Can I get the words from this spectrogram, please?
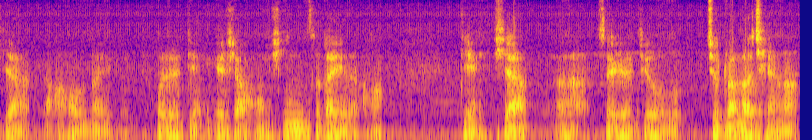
一下，然后那个或者点一个小红心之类的啊，点一下啊，这个就就赚到钱了。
